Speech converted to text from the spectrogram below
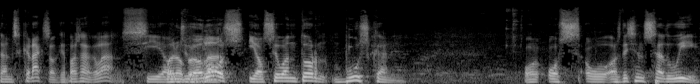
tants cracs. El que passa, clar, si els Bueno, jugadors i el seu entorn busquen o, o, o es deixen seduir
